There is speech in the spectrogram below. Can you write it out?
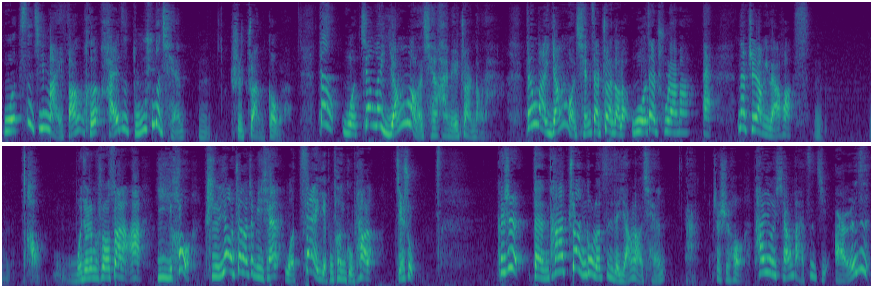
我自己买房和孩子读书的钱，嗯，是赚够了，但我将来养老的钱还没赚到呢。等把养老钱再赚到了，我再出来吗？哎，那这样一来的话，嗯嗯，好，我就这么说算了啊。以后只要赚到这笔钱，我再也不碰股票了，结束。可是等他赚够了自己的养老钱啊。这时候，他又想把自己儿子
